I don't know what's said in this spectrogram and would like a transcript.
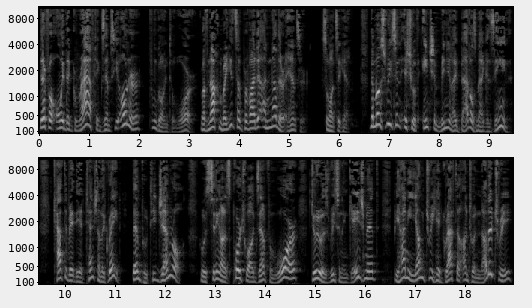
Therefore, only the graft exempts the owner from going to war. Rav Nachman Bar provided another answer. So once again, the most recent issue of Ancient Midianite Battles magazine captivated the attention of the great Ben Puti general, who was sitting on his porch while exempt from war due to his recent engagement behind a young tree he had grafted onto another tree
